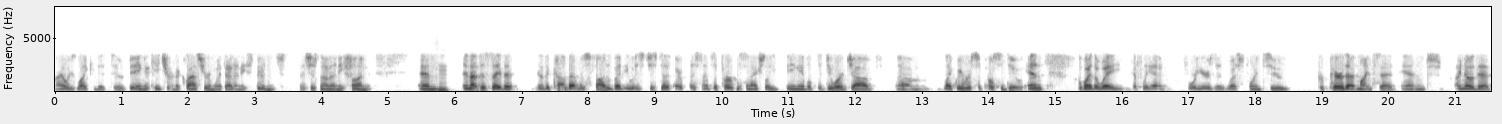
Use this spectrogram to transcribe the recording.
I always likened it to being a teacher in a classroom without any students. It's just not any fun. And hmm. and not to say that you know, the combat was fun, but it was just a, a sense of purpose and actually being able to do our job um, like we were supposed to do. And oh, by the way, definitely had four years at West Point to prepare that mindset. And I know that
